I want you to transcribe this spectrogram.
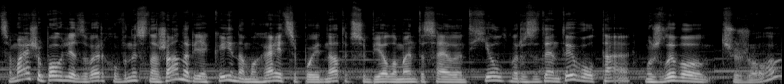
Це майже погляд зверху вниз на жанр, який намагається поєднати в собі елементи Silent Hill, Resident Evil та, можливо, чужого?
